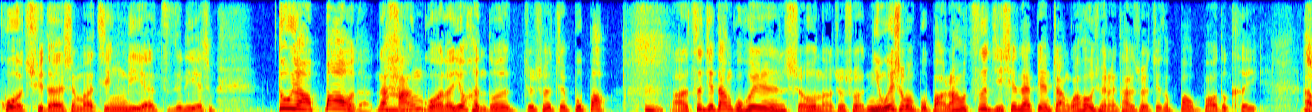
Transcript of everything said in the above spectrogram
过去的什么经历啊、资历啊什么，都要报的。那韩国呢，有很多就说这不报，嗯。啊，自己当国会议员的时候呢，就说你为什么不报？然后自己现在变长官候选人，他就说这个报不报都可以。啊，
